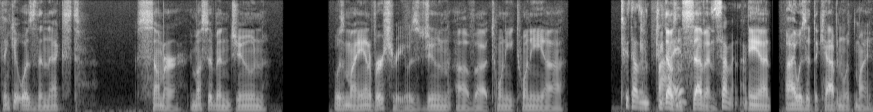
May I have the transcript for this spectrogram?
I think it was the next summer. It must have been June. It was my anniversary. It was June of uh, 2020, uh, 2005? 2007. Seven. Okay. And I was at the cabin with my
